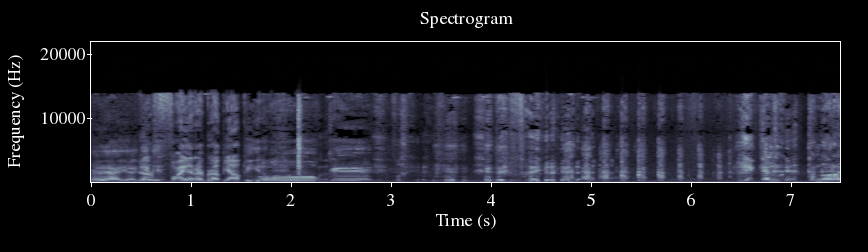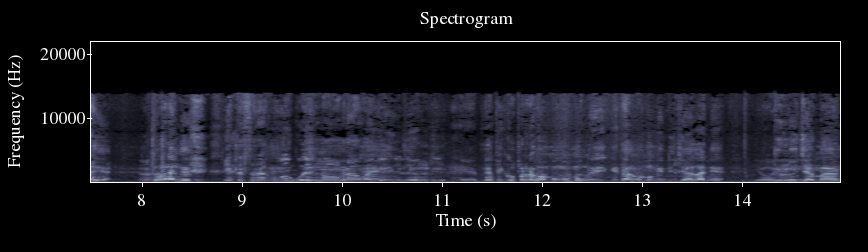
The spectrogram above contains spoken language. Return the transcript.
ya ya, biar jadi fire-nya berapi-api gitu, Wak. Oke. kan kan Nora ya? Nora nggak sih? Ya terserah gua, gua yang norak aja yang heboh. Tapi gue pernah ngomong-ngomong kita ngomongin di jalan ya. Yoi. Dulu zaman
